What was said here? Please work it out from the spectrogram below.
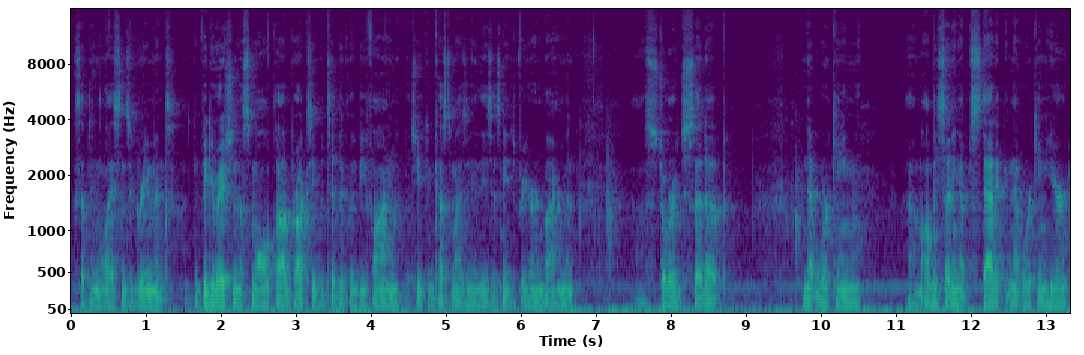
accepting the license agreement. Configuration, a small cloud proxy would typically be fine, but you can customize any of these as needed for your environment. Uh, storage setup, networking. Um, I'll be setting up static networking here.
